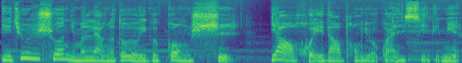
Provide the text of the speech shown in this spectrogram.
也就是说，你们两个都有一个共识，要回到朋友关系里面，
